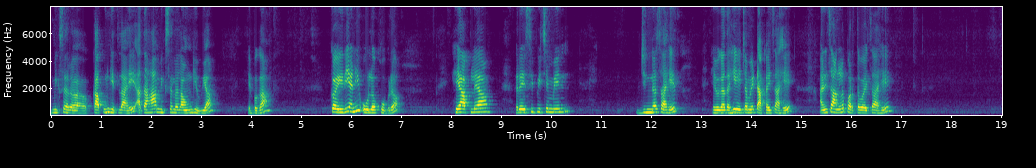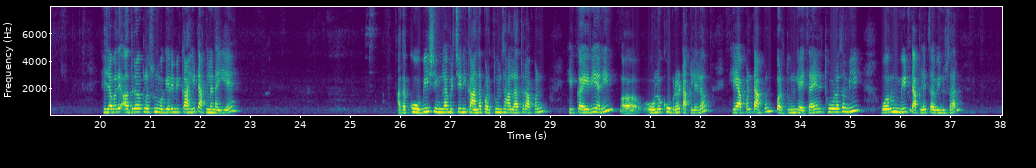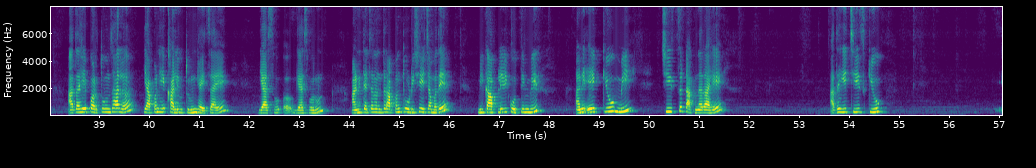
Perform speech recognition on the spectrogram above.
मिक्सर कापून घेतला आहे. आता हा मिक्सरला लावून घेऊया. हे बघा. कैरी आणि ओलं खोबरं. हे आपल्या रेसिपीचे मेन जिन्नस आहेत. हे बघा आता हे याच्यामध्ये टाकायचं आहे आणि चांगलं परतवायचं आहे. ह्याच्यामध्ये अद्रक लसूण वगैरे मी काही टाकलं नाही आहे आता कोबी शिमला मिरची आणि कांदा परतून झाला तर आपण हे कैरी आणि ओलं खोबरं टाकलेलं हे आपण टाकून परतून घ्यायचं आहे. आणि थोडंसं मी वरून मीठ टाकले चवीनुसार. आता हे परतून झालं की आपण हे खाली उतरून घ्यायचं आहे गॅस गॅसवरून. आणि त्याच्यानंतर आपण थोडीशी याच्यामध्ये मी कापलेली कोथिंबीर आणि एक क्यूब मी चीजचं टाकणार आहे. आता ही चीज क्यूब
